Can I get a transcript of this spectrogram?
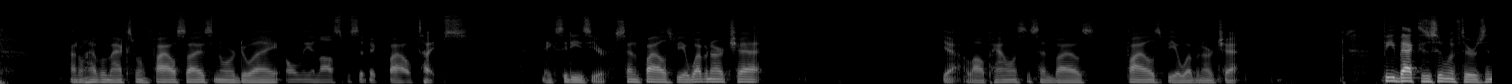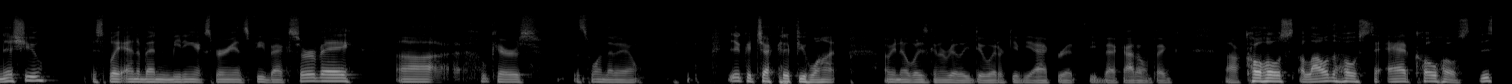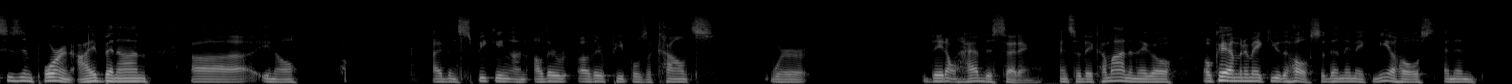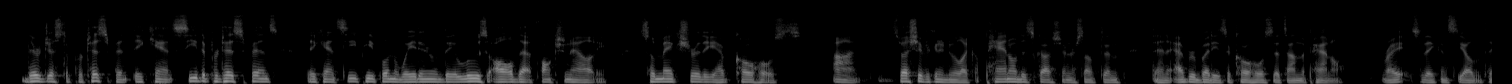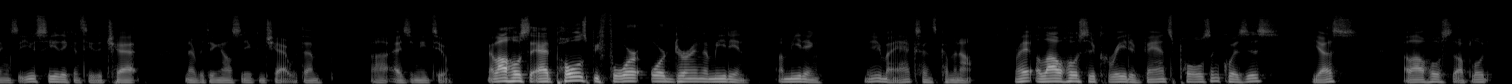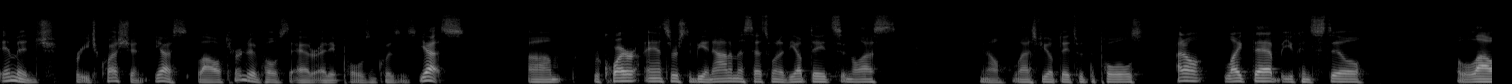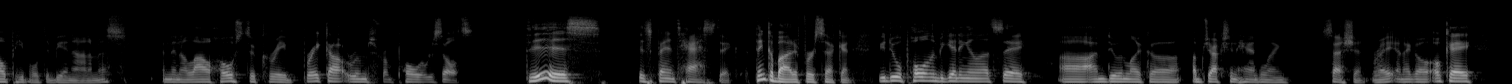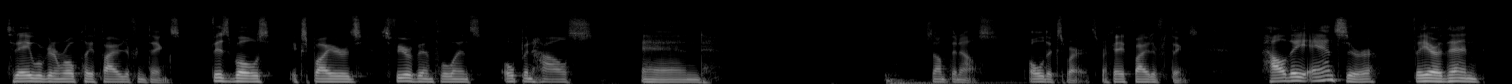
I don't have a maximum file size, nor do I only allow specific file types. Makes it easier. Send files via webinar chat. Yeah, allow panelists to send files, files via webinar chat. Feedback to Zoom if there's an issue. Display end-to-end meeting experience feedback survey. Uh, who cares? That's one that I don't. you could check it if you want. I mean, nobody's going to really do it or give you accurate feedback, I don't think. Uh, co-hosts, allow the host to add co-hosts. This is important. I've been on, uh, you know, I've been speaking on other other people's accounts where they don't have this setting, and so they come on and they go, "Okay, I'm going to make you the host." So then they make me a host, and then they're just a participant. They can't see the participants. They can't see people in the waiting room. They lose all of that functionality. So make sure that you have co-hosts on, especially if you're going to do like a panel discussion or something, then everybody's a co-host that's on the panel, right? So they can see all the things that you see, they can see the chat and everything else, and you can chat with them uh, as you need to. Allow hosts to add polls before or during a meeting. A meeting. Maybe my accent's coming out, right? Allow hosts to create advanced polls and quizzes. Yes. Allow hosts to upload image for each question. Yes. Allow alternative hosts to add or edit polls and quizzes. Yes. Um, require answers to be anonymous. That's one of the updates in the last, you know, last few updates with the polls. I don't like that, but you can still allow people to be anonymous and then allow hosts to create breakout rooms from poll results. This is fantastic. Think about it for a second. You do a poll in the beginning, and let's say uh, I'm doing like a objection handling session, right? And I go, okay, today we're going to role play five different things: FSBOs, expireds, sphere of influence, open house, and something else. Old expireds. Okay, five different things. How they answer, they are then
